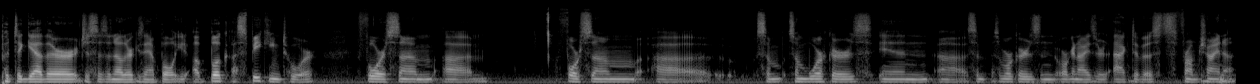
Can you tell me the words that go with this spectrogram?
put together, just as another example, a book, a speaking tour for some um, for some uh, some some workers in uh, some some workers and organizers activists from China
